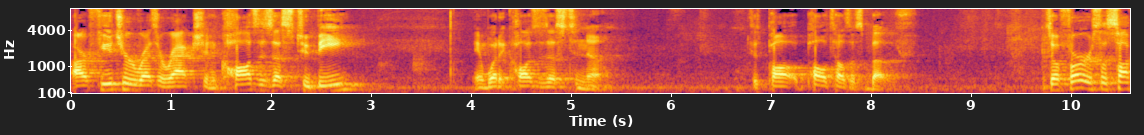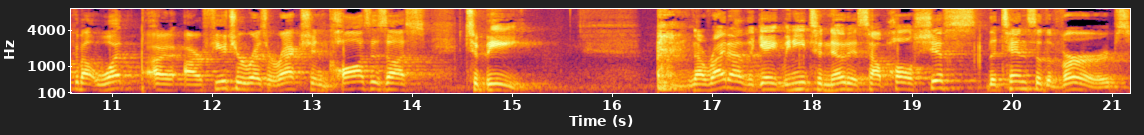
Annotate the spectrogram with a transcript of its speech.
our future resurrection causes us to be and what it causes us to know. Because Paul, Paul tells us both. So, first, let's talk about what our future resurrection causes us to be. now, right out of the gate, we need to notice how Paul shifts the tense of the verbs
